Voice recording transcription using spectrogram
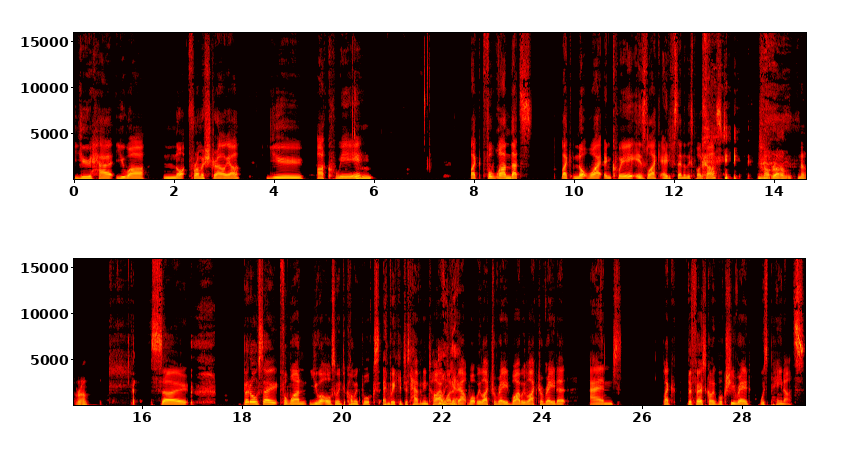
"You ha- you are not from Australia. You are queer. Mhm. Like, for one, that's like not white and queer is like eighty percent of this podcast. Not wrong. Not wrong. So." But also, for one, you are also into comic books, and we could just have an entire Oh, one yeah. about what we like to read, why we like to read it, and like the first comic book she read was Peanuts.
